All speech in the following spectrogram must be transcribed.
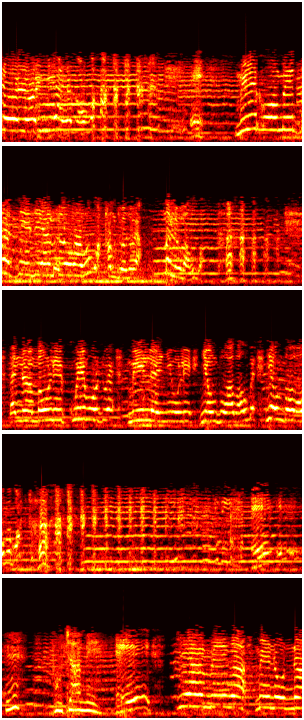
တော်တော်ကြီးရတယ်ကောပါအေးမင်းကိုမင်းတက်စေစရာမလိုပါဘူးကွာအောင်ကျော်တော့ရမလိုပါဘူးကွာတဏ္ဍမုံလေးကွေးဖို့အတွက်မင်းလည်းညိုလေးညောင်သွားပါဦးပဲညောင်သွားပါဦး ပဲကွာအေးဟင်ဘူချာမင်းအေးပြန်မင်းကမင်းတို့နာ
